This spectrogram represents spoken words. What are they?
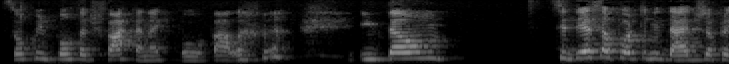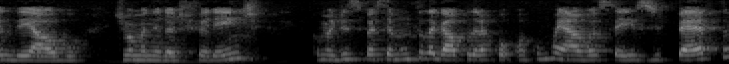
soco em ponta de faca, né? Que o povo fala. Então, se dê essa oportunidade de aprender algo de uma maneira diferente. Como eu disse, vai ser muito legal poder acompanhar vocês de perto.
